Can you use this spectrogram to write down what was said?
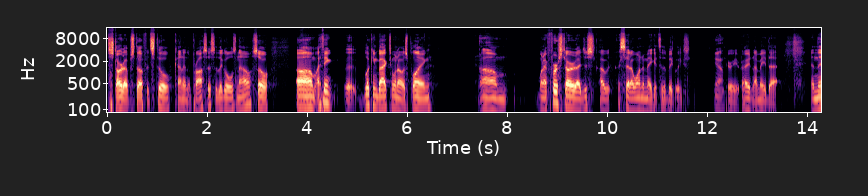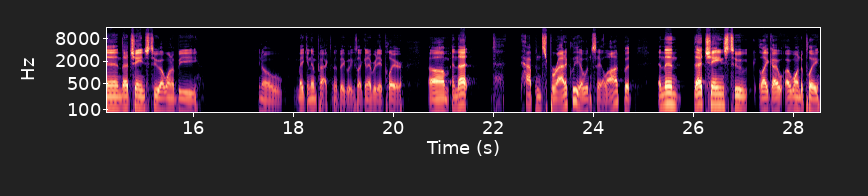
startup stuff. It's still kind of in the process of the goals now. So, um, I think uh, looking back to when I was playing, um, when I first started, I just I, w- I said I wanted to make it to the big leagues. Yeah. period, right? And I made that. And then that changed to I want to be, you know, make an impact in the big leagues, like an everyday player. Um, and that happened sporadically. I wouldn't say a lot, but and then that changed to like I I wanted to play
